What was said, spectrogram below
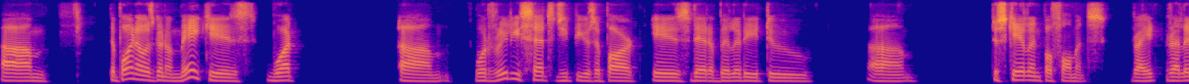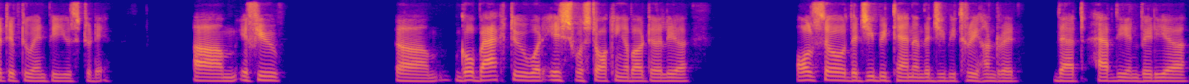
Um, the point I was going to make is what um, what really sets GPUs apart is their ability to um, to scale in performance, right, relative to NPUs today. Um, if you um, go back to what Ish was talking about earlier, also the GB10 and the GB300 that have the NVIDIA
